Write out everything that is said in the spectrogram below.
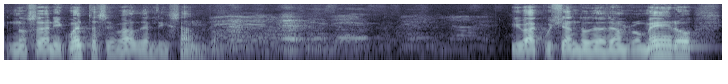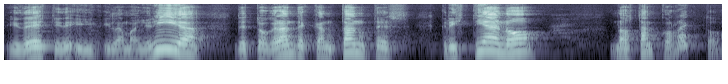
no se da ni cuenta, se va deslizando. Y va escuchando de Adrián Romero y de este, y, y la mayoría de estos grandes cantantes cristianos no están correctos.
